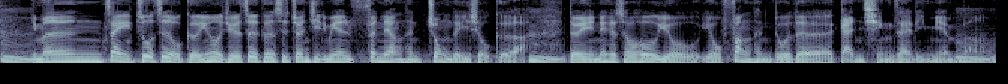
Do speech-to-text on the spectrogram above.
嗯，你们在做这首歌，因为我觉得这个歌是专辑里面分量很重的一首歌啊，嗯，对，那个时候有有放很多的感情在里面吧，嗯，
